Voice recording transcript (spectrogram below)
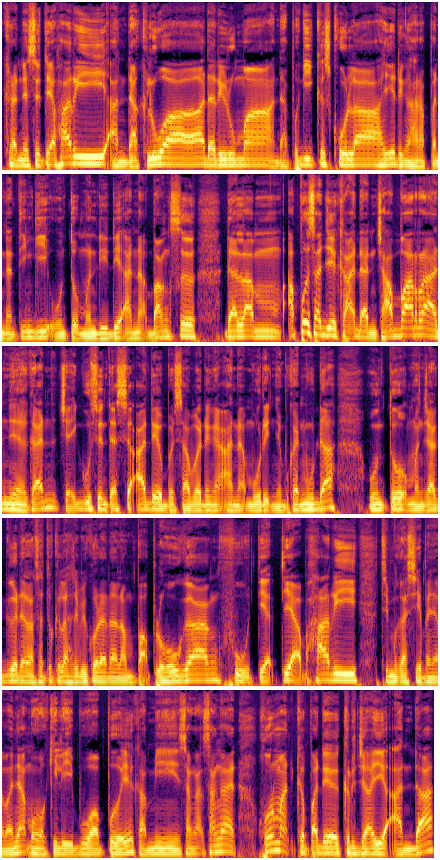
kerana setiap hari anda keluar dari rumah, anda pergi ke sekolah ya dengan harapan dan tinggi untuk mendidik anak bangsa dalam apa saja keadaan cabarannya kan. Cikgu sentiasa ada bersama dengan anak muridnya. Bukan mudah untuk menjaga dalam satu kelas lebih kurang dalam 40 orang. Fu, tiap-tiap hari. Terima kasih banyak-banyak mewakili ibu bapa ya. Kami sangat-sangat hormat kepada kerjaya anda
